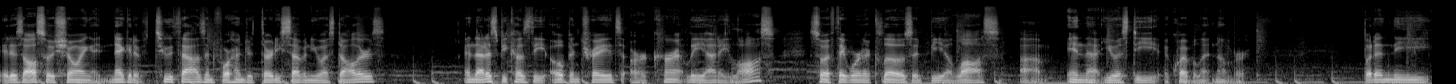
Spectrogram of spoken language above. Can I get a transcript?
It is also showing a negative 2,437 US dollars, and that is because the open trades are currently at a loss. So if they were to close, it'd be a loss um, in that USD equivalent number. But in the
